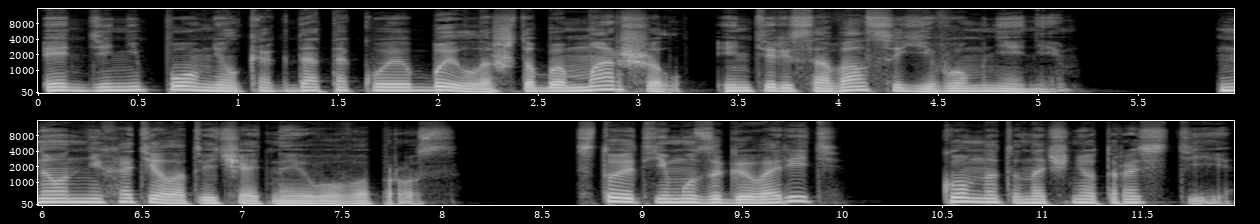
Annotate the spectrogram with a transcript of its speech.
Эдди не помнил, когда такое было, чтобы маршал интересовался его мнением. Но он не хотел отвечать на его вопрос. Стоит ему заговорить, комната начнет расти.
